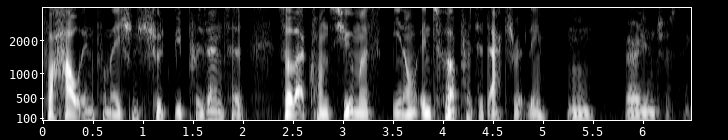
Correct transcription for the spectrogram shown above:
for how information should be presented so that consumers, you know, interpret it accurately. Mm. Very interesting.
